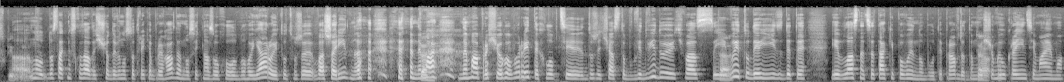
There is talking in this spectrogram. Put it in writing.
співпрацю. Ну, достатньо сказати, що 93-я бригада носить назву Холодного Яру, і тут вже ваша рідна. нема, нема про що говорити. Хлопці дуже часто відвідують вас, і Так. ви туди їздите. І, власне, це так і повинно бути, правда? Тому Так. що ми, українці, маємо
